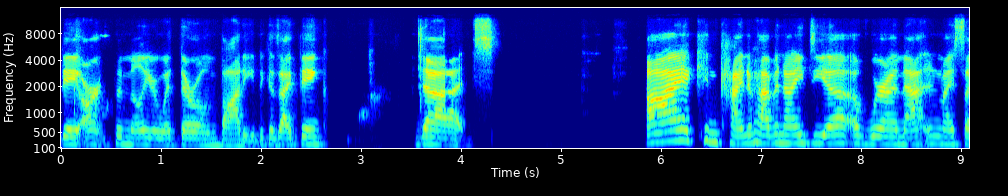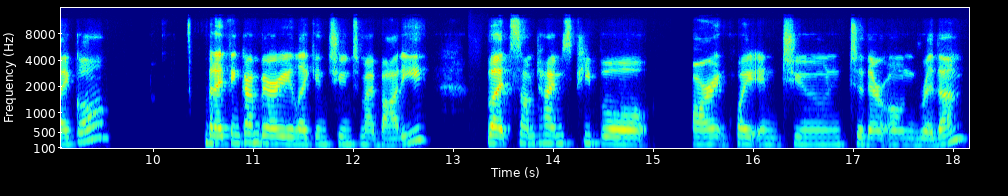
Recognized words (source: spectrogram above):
they aren't familiar with their own body because i think that i can kind of have an idea of where i'm at in my cycle but i think i'm very like in tune to my body but sometimes people aren't quite in tune to their own rhythm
